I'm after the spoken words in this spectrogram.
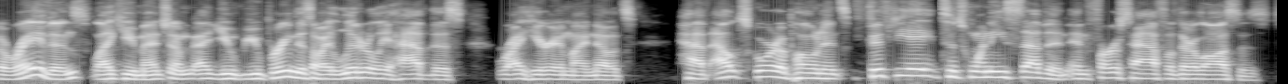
The Ravens, like you mentioned, you you bring this up. I literally have this right here in my notes. Have outscored opponents 58 to 27 in first half of their losses,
